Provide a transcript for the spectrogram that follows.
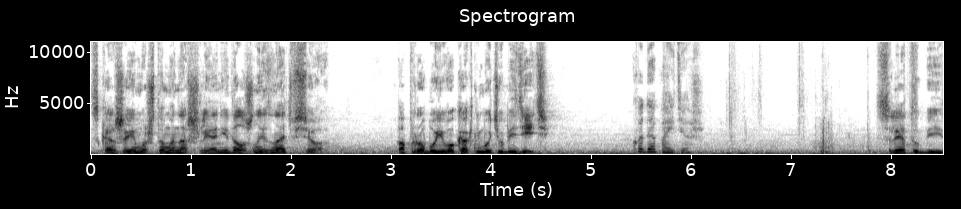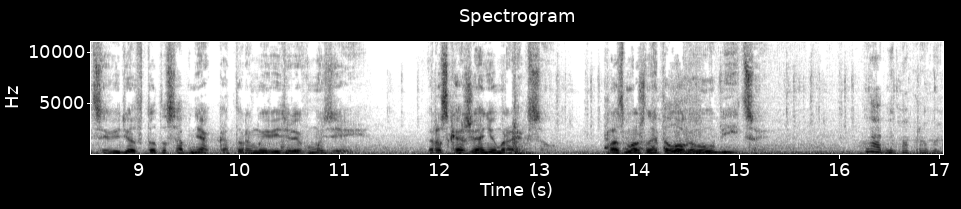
скажи ему, что мы нашли. Они должны знать все. Попробуй его как-нибудь убедить. Куда пойдешь? След убийцы ведет в тот особняк, который мы видели в музее. Расскажи о нем Рексу. Возможно, это логово убийцы. Ладно, попробую.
